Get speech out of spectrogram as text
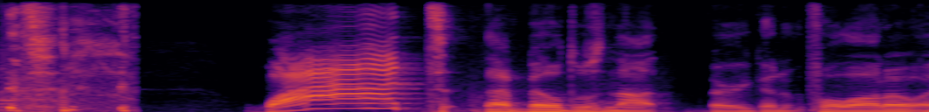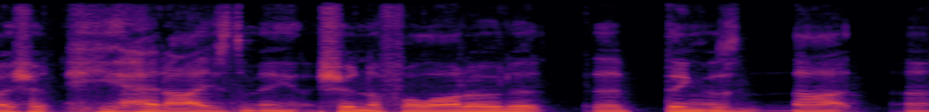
What? what? That build was not very good in full auto. I should. He had eyes to me. I shouldn't have full autoed it. The thing was not uh,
